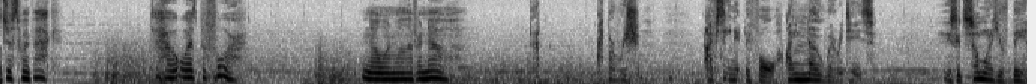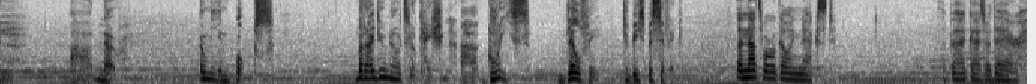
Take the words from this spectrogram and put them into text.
All just went back to how it was before. No one will ever know. Apparition. I've seen it before. I know where it is. Is it somewhere you've been? Uh, no. Only in books. But I do know its location. Uh, Greece. Delphi, to be specific. Then that's where we're going next. The bad guys are there, there's a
